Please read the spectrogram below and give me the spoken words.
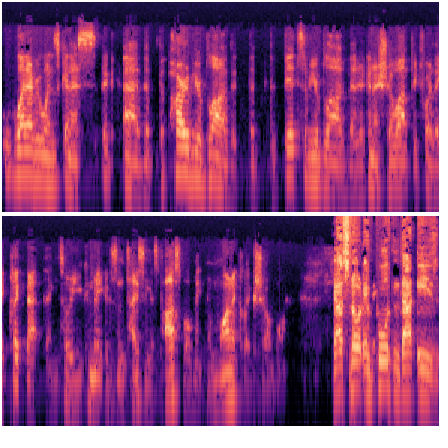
what everyone's going to uh, the, the part of your blog the, the, the bits of your blog that are going to show up before they click that thing so you can make it as enticing as possible make them want to click show more. That's not important. That is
